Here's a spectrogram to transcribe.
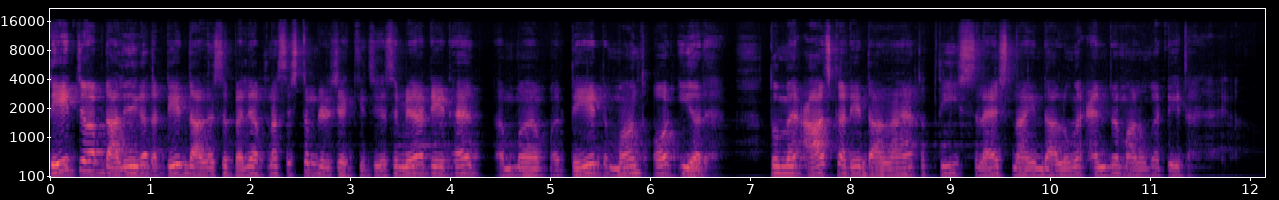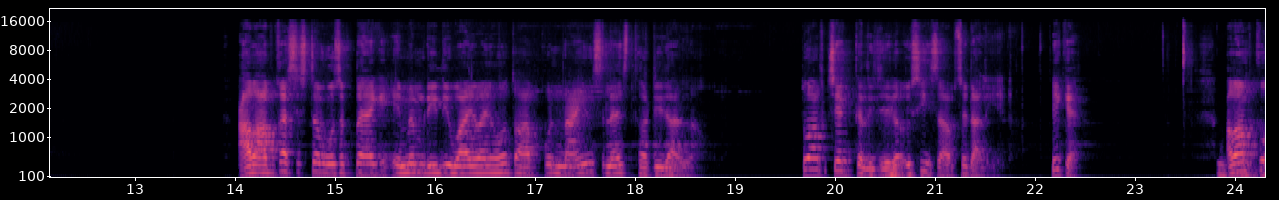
डेट जब आप डालिएगा तो डेट डालने से पहले अपना सिस्टम डेट चेक कीजिए। जैसे मेरा डेट है डेट मंथ और ईयर है। तो मैं आज का डेट डालना है तो तीस स्लैश नाइन डालूँगा एंटर मारूँगा डेट आ जाएगा। अब आपका सिस्टम हो सकता है कि M M D D Y Y हो तो आपको नाइन स्लैश थर्टी डालना हो। तो आप चेक कर लीजिएगा, उसी हिसाब से डालिएगा। ठीक है? अब आपको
